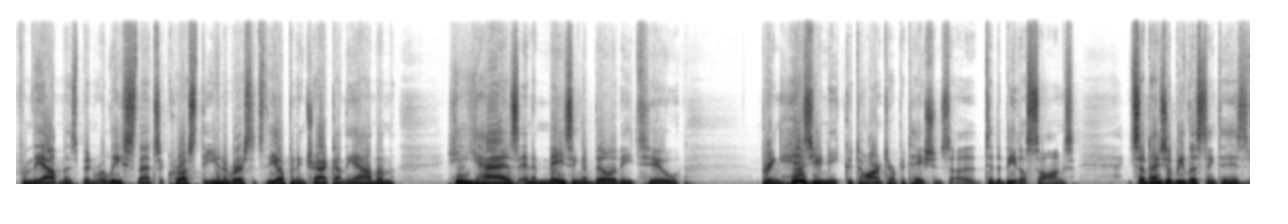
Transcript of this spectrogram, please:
from the album has been released. That's Across the Universe. It's the opening track on the album. He has an amazing ability to bring his unique guitar interpretations uh, to the Beatles songs. Sometimes you'll be listening to his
